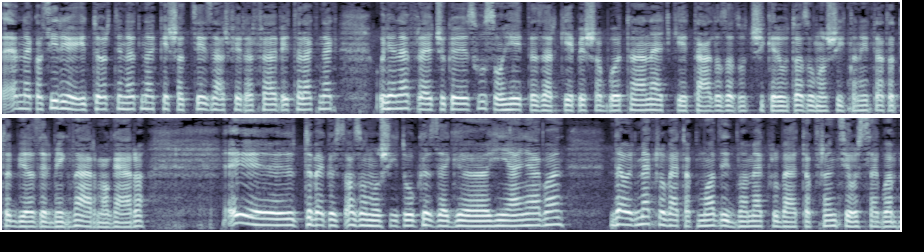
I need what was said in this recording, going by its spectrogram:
ennek a szíriai történetnek és a Cézárféle felvételeknek, ugye ne felejtsük, hogy ez 27 ezer kép, és abból talán egy-két áldozatot sikerült azonosítani, tehát a többi azért még vár magára. Többek között azonosító közeg hiányában de hogy megpróbáltak Madridban, megpróbáltak Franciaországban,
